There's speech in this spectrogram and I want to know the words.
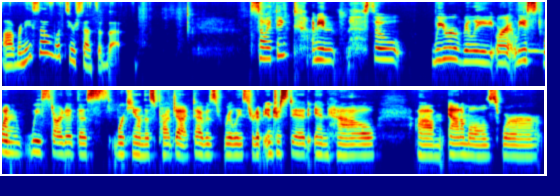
Uh, Renisa, what's your sense of that? So I think, I mean, so we were really, or at least when we started this, working on this project, I was really sort of interested in how um, animals were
